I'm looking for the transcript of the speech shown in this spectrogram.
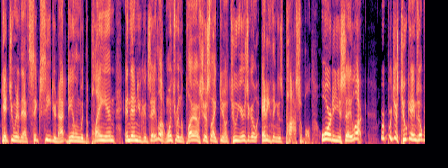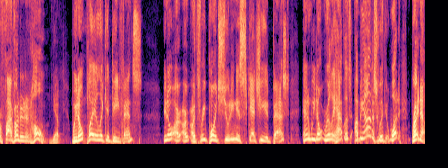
get you into that sixth seed, you're not dealing with the play-in, and then you could say, look, once we're in the playoffs, just like you know two years ago, anything is possible. Or do you say, look, we're, we're just two games over 500 at home. Yep. We don't play a lick of defense. You know, our, our, our three point shooting is sketchy at best, and we don't really have. Let's. I'll be honest with you. What right now?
